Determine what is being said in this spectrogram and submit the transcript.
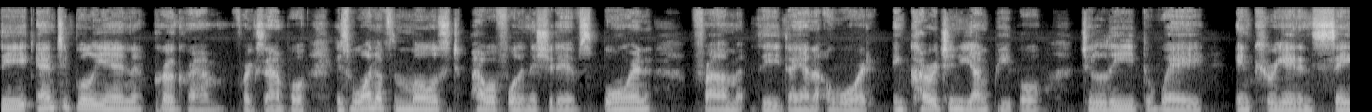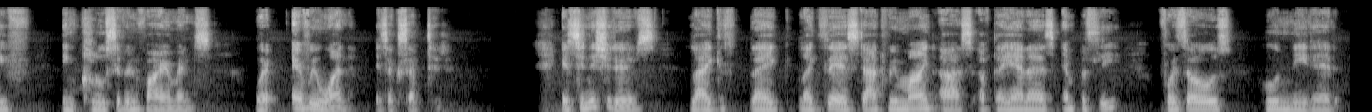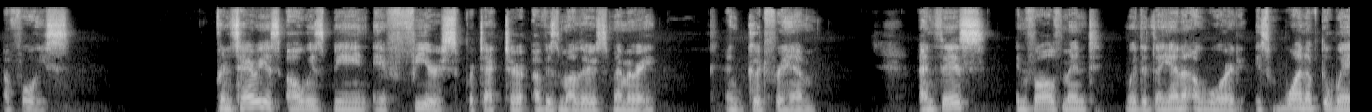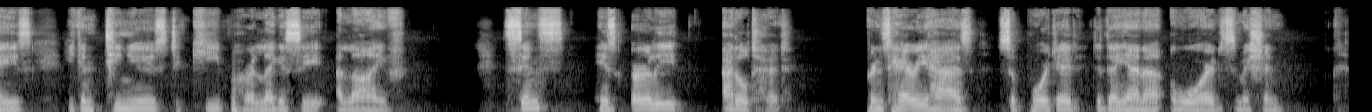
The anti bullying program, for example, is one of the most powerful initiatives born from the Diana Award, encouraging young people to lead the way in creating safe, inclusive environments where everyone is accepted. It's initiatives like, like, like this that remind us of Diana's empathy for those who needed a voice. Prince Harry has always been a fierce protector of his mother's memory, and good for him. And this involvement with the Diana Award is one of the ways he continues to keep her legacy alive. Since his early adulthood, Prince Harry has supported the Diana Awards mission,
